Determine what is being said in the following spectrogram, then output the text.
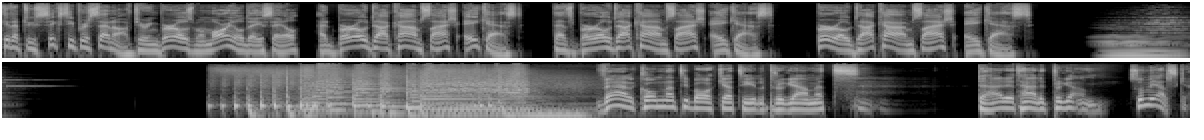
Get up to 60% off during Burrow's Memorial Day sale at burrow.com slash ACAST. That's burrow.com slash ACAST. burrow.com slash ACAST. Välkomna tillbaka till programmet. Det här är ett härligt program som vi älskar.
